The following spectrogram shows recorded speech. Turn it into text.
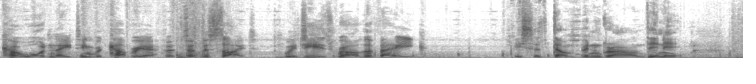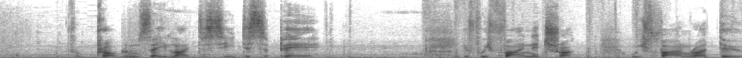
coordinating recovery efforts at the site, which is rather vague. It's a dumping ground, innit? For problems they like to see disappear. If we find the truck, we find Radu.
